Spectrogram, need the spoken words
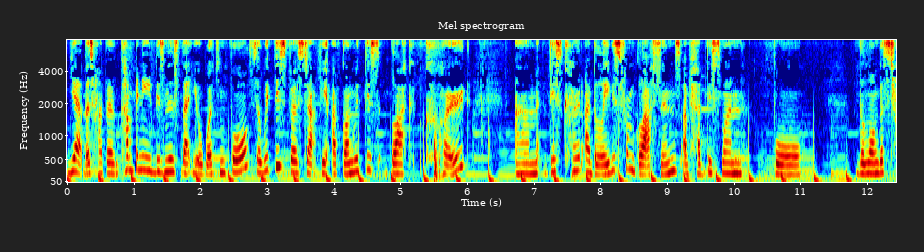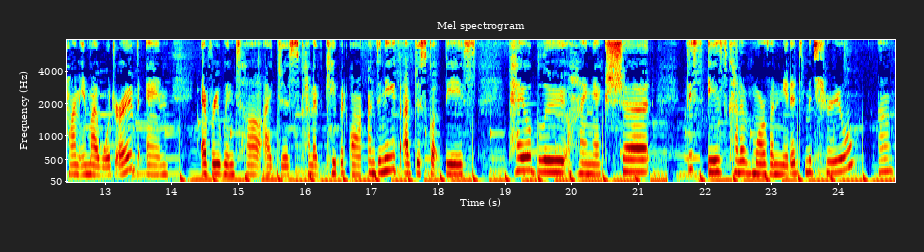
yeah, the type of company, business that you're working for. So with this first outfit, I've gone with this black coat. Um, this coat, I believe, is from Glassons. I've had this one for the longest time in my wardrobe and every winter I just kind of keep it on. Underneath I've just got this pale blue high neck shirt. This is kind of more of a knitted material. Um,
